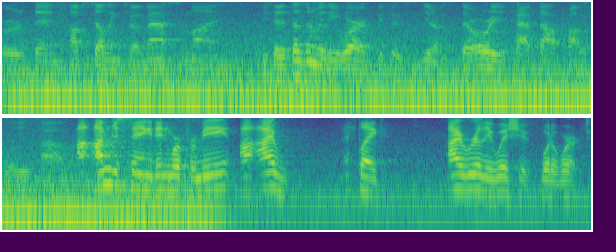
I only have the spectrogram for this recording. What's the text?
Or then upselling to a mastermind. You said it doesn't really work because you know they're already tapped out probably. Um, I, I'm just saying it didn't work for me. I, I like, I really wish it would have worked.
